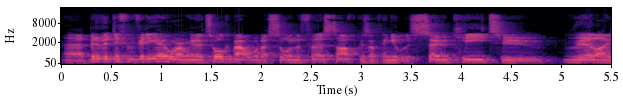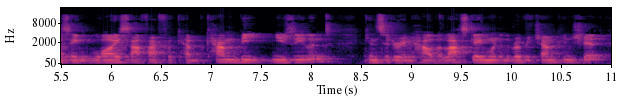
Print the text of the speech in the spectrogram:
a bit of a different video where I'm going to talk about what I saw in the first half because I think it was so key to realizing why South Africa can beat New Zealand, considering how the last game went in the Rugby Championship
